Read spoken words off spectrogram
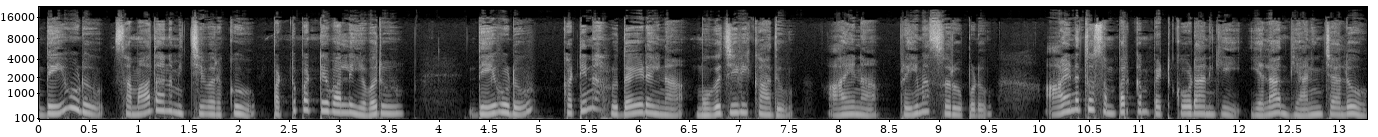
దేవుడు సమాధానమిచ్చే వరకు పట్టుపట్టే వాళ్ళు ఎవరు? దేవుడు కఠిన హృదయుడైన మొగజీవి కాదు. ఆయన ప్రేమస్వరూపుడు. ఆయనతో సంపర్కం పెట్టుకోవడానికి ఎలా ధ్యానించాలో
